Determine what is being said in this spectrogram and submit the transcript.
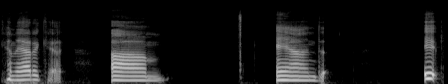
Connecticut. Um, and it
